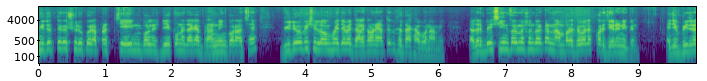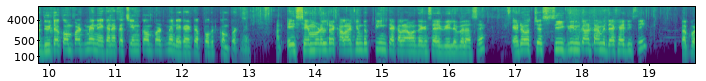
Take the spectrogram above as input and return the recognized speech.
ভিতর থেকে শুরু করে আপনার চেইন বলেন, যে কোনো জায়গায় ব্র্যান্ডিং করা আছে ভিডিও বেশি লং হয়ে যাবে, যার কারণে এত কিছু দেখাবো না আমি। যাদের বেশি ইনফরমেশন দরকার নাম্বারে যোগাযোগ করে জেনে নেবেন। এই যে ভিতরে দুইটা কম্পার্টমেন্ট এখানে একটা চেন কম্পার্টমেন্ট এখানে একটা পকেট কম্পার্টমেন্ট আর এই সেম মডেলটার কালার কিন্তু তিনটা কালার আমাদের কাছে অ্যাভেলেবেল আছে। এটা হচ্ছে সি গ্রিন কালারটা আমি দেখাই দিছি। তারপর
